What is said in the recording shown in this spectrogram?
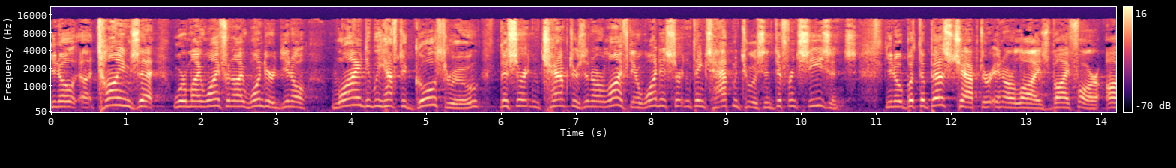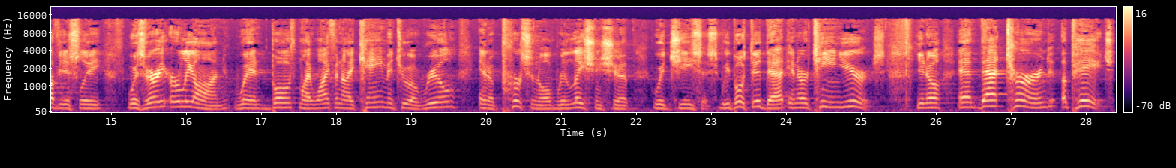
You know, uh, times that where my wife and I wondered, you know, why did we have to go through the certain chapters in our life? You know, why did certain things happen to us in different seasons? You know, but the best chapter in our lives by far, obviously, was very early on when both my wife and I came into a real and a personal relationship with Jesus. We both did that in our teen years, you know, and that turned a page.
